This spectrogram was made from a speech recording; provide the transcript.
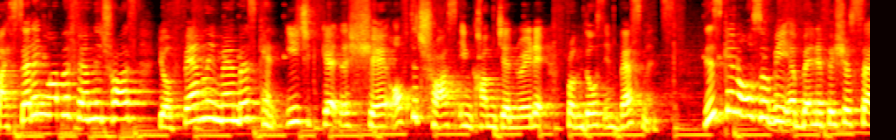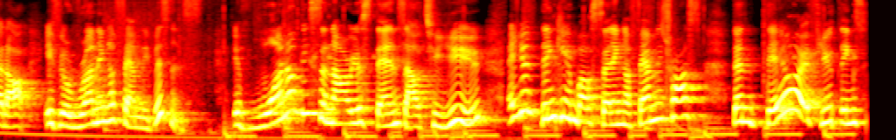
By setting up a family trust, your family members can each get a share of the trust income generated from those investments. This can also be a beneficial setup if you're running a family business. If one of these scenarios stands out to you and you're thinking about setting a family trust, then there are a few things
